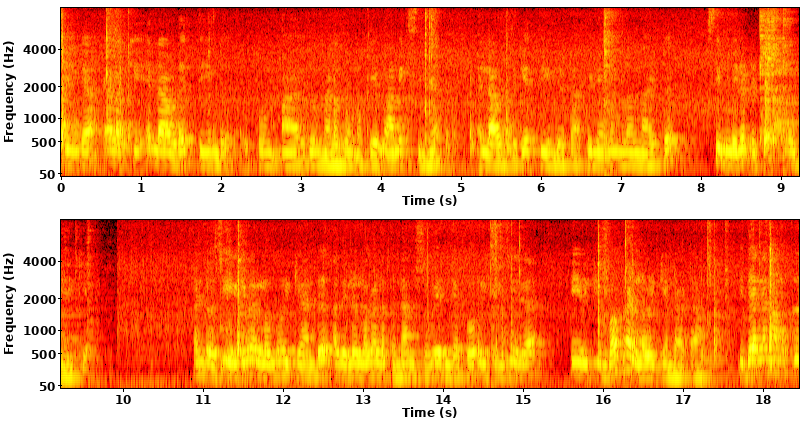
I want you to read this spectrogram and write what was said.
ചീര ഇളക്കി എല്ലാവിടെ എത്തിയിട്ടുണ്ട് ഉപ്പും ഇതും മുളകും ഒക്കെ ആ മിക്സിങ് എല്ലായിടത്തേക്ക് എത്തിയിട്ടുണ്ട് കേട്ടോ. പിന്നെ നമ്മൾ നന്നായിട്ട് സിമ്മിലിട്ടിട്ട് മൂടി വയ്ക്കുക കണ്ടോ? ചീരയ്ക്ക് വെള്ളമൊന്നും ഒഴിക്കാണ്ട് അതിലുള്ള വെള്ളത്തിന്റെ അംശം വരുന്നുണ്ട്. അപ്പോൾ വീട്ടിൽ ചീര വേവിക്കുമ്പോൾ വെള്ളം ഒഴിക്കേണ്ട കേട്ടോ. ഇത് തന്നെ നമുക്ക്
